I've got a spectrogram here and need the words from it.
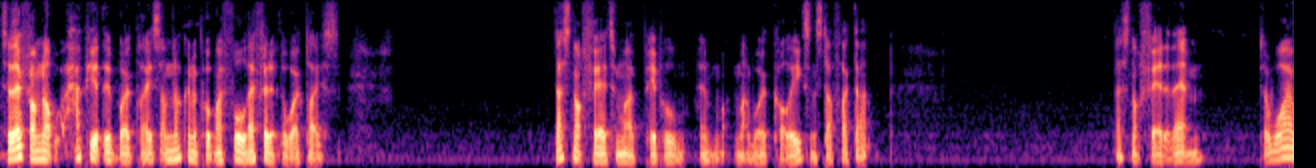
So therefore, I'm not happy at the workplace. I'm not going to put my full effort at the workplace. That's not fair to my people and my work colleagues and stuff like that that's not fair to them. So why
